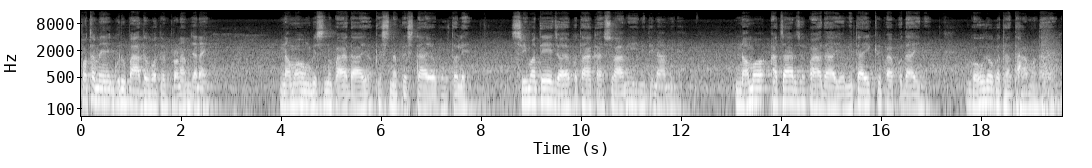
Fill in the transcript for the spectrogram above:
প্রথমে গুরুপাদ প্রণাম জানাই। নম বিষ্ণুপাদায় কৃষ্ণপৃষ্ঠায় ভূতলে। শ্রীমতে জয়পতাকা স্বামী নীতি নামিনে। নম আচার্য পাদায় নিতাই কৃপা পদায়িনে গৌরকথা ধামধায়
